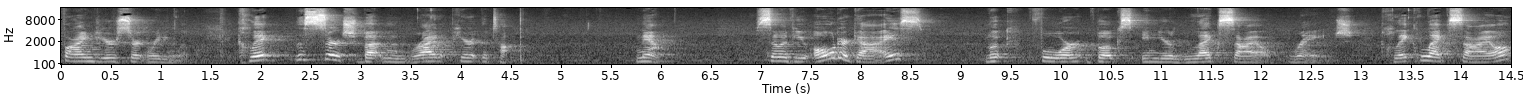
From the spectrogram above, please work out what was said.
find your certain reading level. Click the search button right up here at the top. Now, some of you older guys look for books in your Lexile range. Click Lexile,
